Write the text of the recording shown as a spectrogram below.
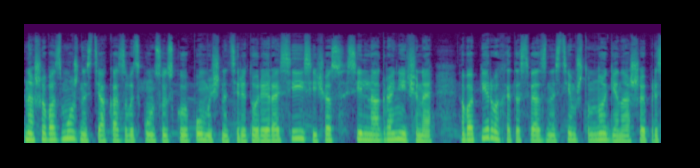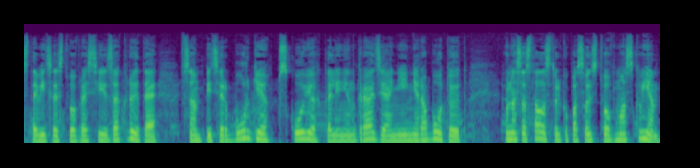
Наши возможности оказывать консульскую помощь на территории России сейчас сильно ограничены. Во-первых, это связано с тем, что многие наши представительства в России закрыты. В Санкт-Петербурге, Пскове, Калининграде они не работают. У нас осталось только посольство в Москве.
